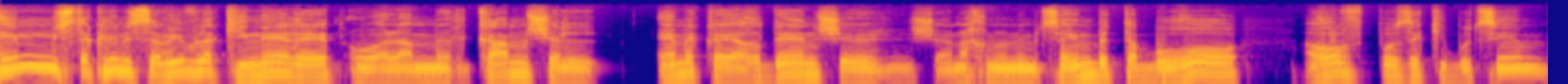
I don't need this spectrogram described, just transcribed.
אם מסתכלים מסביב לכנרת, או על המרקם של עמק הירדן, ש, שאנחנו נמצאים בטבורו, הרוב פה זה קיבוצים,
